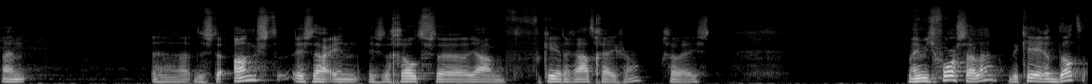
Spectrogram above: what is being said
En eh, dus de angst is daarin is de grootste ja, verkeerde raadgever geweest. Maar je moet je voorstellen, de keren dat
